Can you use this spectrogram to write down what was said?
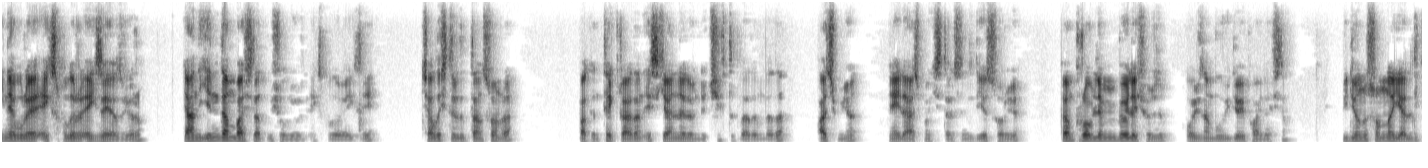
Yine buraya Explorer exe yazıyorum. Yani yeniden başlatmış oluyoruz Explorer exe'yi. Çalıştırdıktan sonra bakın tekrardan eski haline döndü. Çift tıkladığımda da açmıyor. Neyle açmak istersiniz diye soruyor. Ben problemi böyle çözdüm. O yüzden bu videoyu paylaştım. Videonun sonuna geldik.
